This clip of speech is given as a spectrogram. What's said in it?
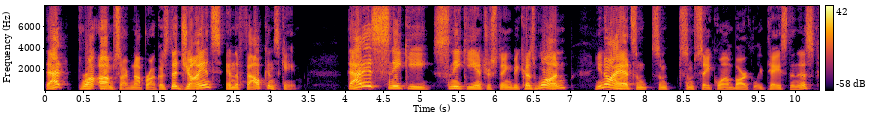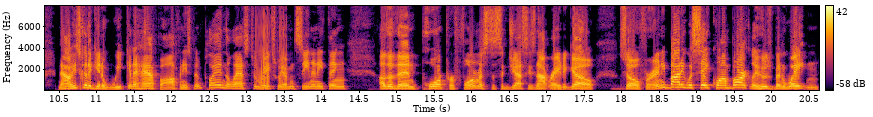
that Bron- I'm sorry, not Broncos, the Giants and the Falcons game, that is sneaky, sneaky interesting because one you know, I had some some some Saquon Barkley taste in this. Now he's going to get a week and a half off, and he's been playing the last two weeks. We haven't seen anything other than poor performance to suggest he's not ready to go. So for anybody with Saquon Barkley who's been waiting,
